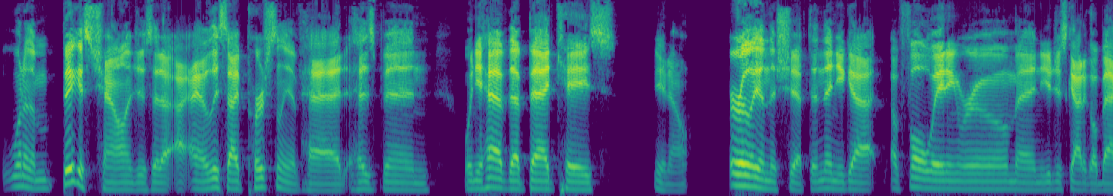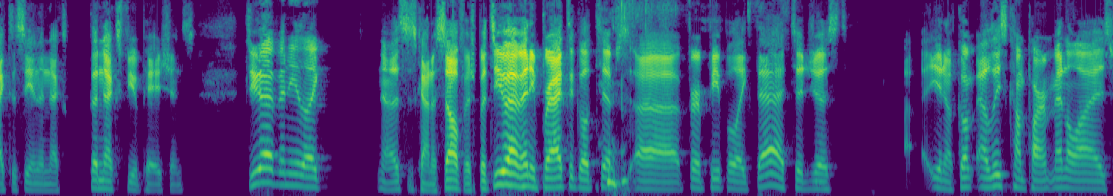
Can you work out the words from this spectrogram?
one of the biggest challenges that I, at least I personally have had has been when you have that bad case, you know, early in the shift, and then you got a full waiting room, and you just got to go back to seeing the next the next few patients. Do you have any like? Now this is kind of selfish, but do you have any practical tips uh, for people like that to just, uh, you know, com- at least compartmentalize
